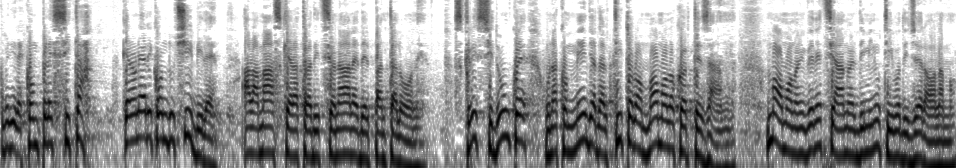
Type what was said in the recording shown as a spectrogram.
dire, complessità che non è riconducibile alla maschera tradizionale del pantalone. Scrissi dunque una commedia dal titolo Momolo Cortesan. Momolo in veneziano è il diminutivo di Gerolamo,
